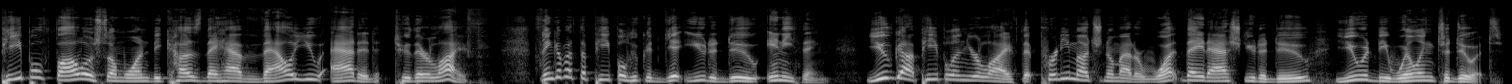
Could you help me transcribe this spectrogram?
People follow someone because they have value added to their life. Think about the people who could get you to do anything. You've got people in your life that pretty much no matter what they'd ask you to do, you would be willing to do it.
